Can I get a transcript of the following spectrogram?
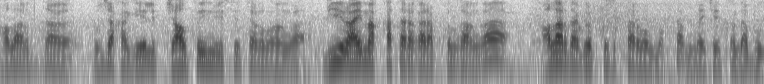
алар дагы бул жака келип жалпы инвестиция кылганга бир аймак катары карап кылганга алар да көп кызыктар болмок да мындайча айтканда бул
